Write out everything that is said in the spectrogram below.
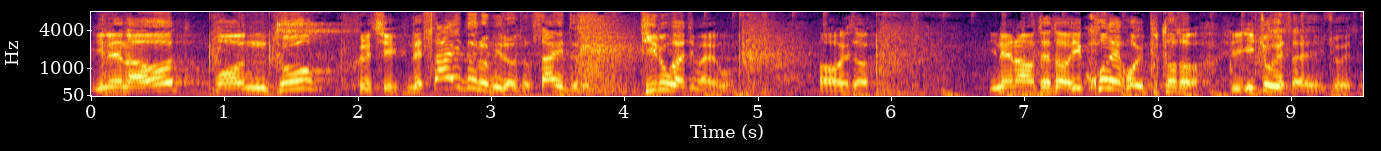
In and out one, two. 그렇지. 근데 사이드로 밀어줘. 사이드로. 뒤로 가지 말고. 어, 그래서 인앤아웃해서 이 콘에 거의 붙어서 이쪽에 쌓여 이쪽에서.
